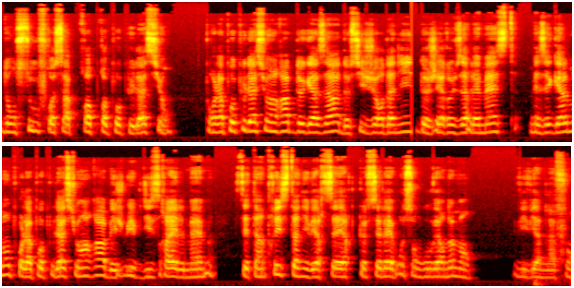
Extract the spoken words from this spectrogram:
dont souffre sa propre population. Pour la population arabe de Gaza, de Cisjordanie, de Jérusalem-Est, mais également pour la population arabe et juive d'Israël même, c'est un triste anniversaire que célèbre son gouvernement. Viviane Lafont.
